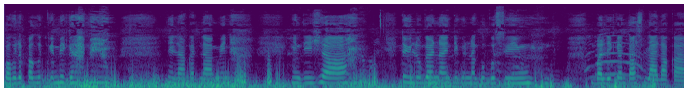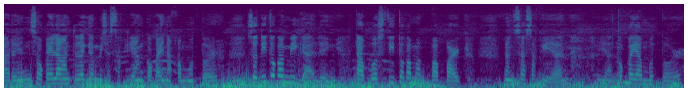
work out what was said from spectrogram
Pagod na pagod kami, grabe yung nilakad namin. Hindi siya, ito yung lugar na hindi ko nagugusto yung balikan tapos lalakarin. So, kailangan talaga may sasakyan ko kaya nakamotor. So, dito kami galing. Tapos, dito ka magpa-park ng sasakyan. Ayan, o kaya motor.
